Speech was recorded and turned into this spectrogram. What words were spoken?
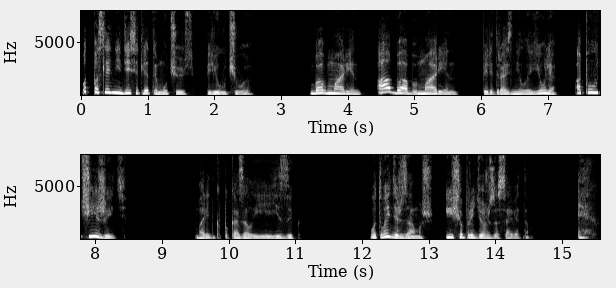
Вот последние десять лет и мучаюсь, переучиваю. «Баб Марин, а баба Марин!» — передразнила Юля. «А поучи жить!» Маринка показала ей язык. «Вот выйдешь замуж и еще придешь за советом». «Эх,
